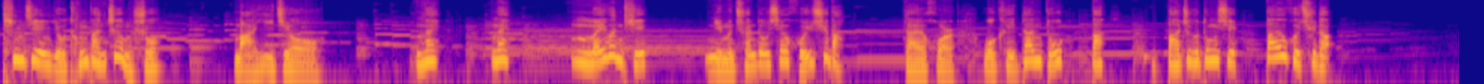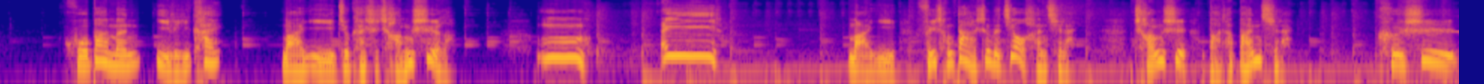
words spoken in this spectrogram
听见有同伴这么说，蚂蚁就。没，没，没问题。你们全都先回去吧。待会儿我可以单独把把这个东西搬回去的。伙伴们一离开，蚂蚁就开始尝试了。嗯，哎，蚂蚁非常大声的叫喊起来，尝试把它搬起来。可是，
